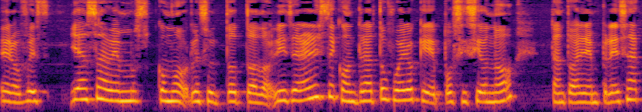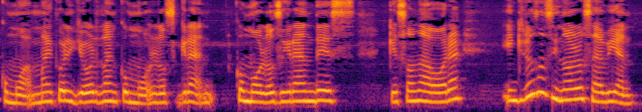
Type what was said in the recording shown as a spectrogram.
Pero pues ya sabemos cómo resultó todo. Literal, este contrato fue lo que posicionó tanto a la empresa como a Michael Jordan como los, gran, como los grandes que son ahora. Incluso si no lo sabían,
